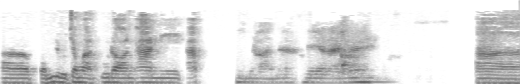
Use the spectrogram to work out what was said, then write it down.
อ่าผมอยู่จังหวัดอุดรธานีครับอุดรนะมีอะไรไหมอ่า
